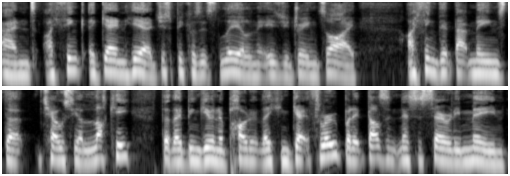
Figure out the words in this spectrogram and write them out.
and I think again here, just because it's Lille and it is your dream tie, I think that that means that Chelsea are lucky that they've been given an opponent they can get through, but it doesn't necessarily mean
